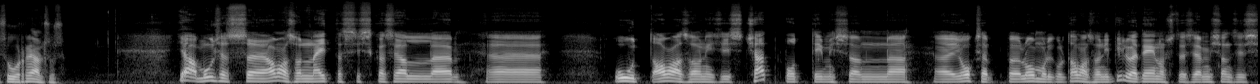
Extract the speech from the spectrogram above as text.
suur reaalsus. ja muuseas, Amazon näitas siis ka seal äh, uut Amazoni siis chatbot'i, mis on, jookseb loomulikult Amazoni pilveteenustes ja mis on siis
